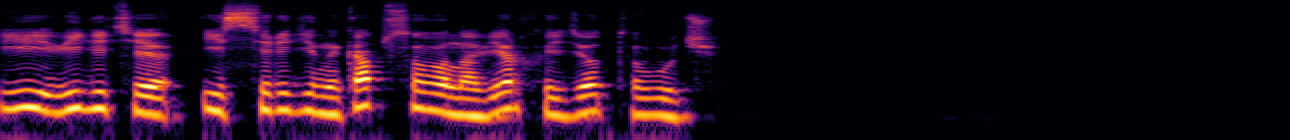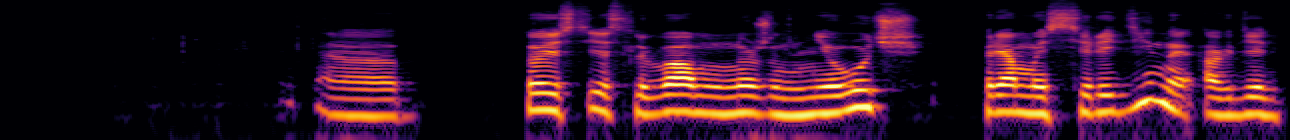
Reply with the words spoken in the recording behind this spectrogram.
И видите, из середины капсулы наверх идет луч. Э, то есть, если вам нужен не луч прямо из середины, а где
